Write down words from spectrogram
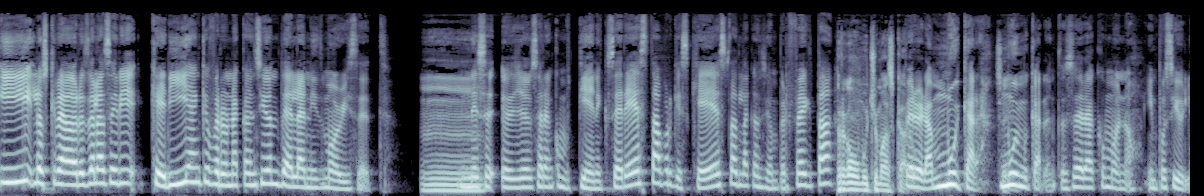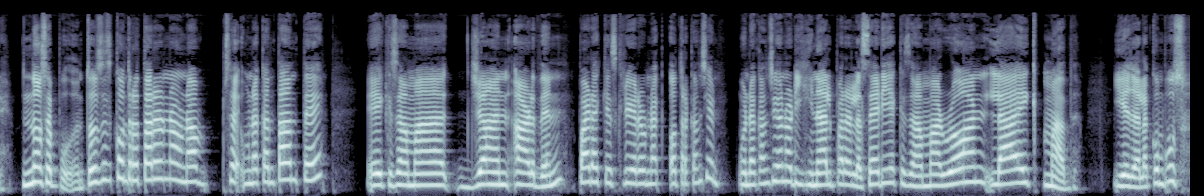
Y los creadores de la serie querían que fuera una canción de Alanis Morissette. Mm, ellos eran como, tiene que ser esta porque es que esta es la canción perfecta. pero como mucho más caro. Pero era muy cara, Sí. muy, muy cara. Entonces era como, no, imposible. No se pudo. Entonces contrataron a una, una cantante eh, que se llama Jan Arden para que escribiera una, otra canción. Una canción original para la serie que se llama Run Like Mad. Y ella la compuso.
